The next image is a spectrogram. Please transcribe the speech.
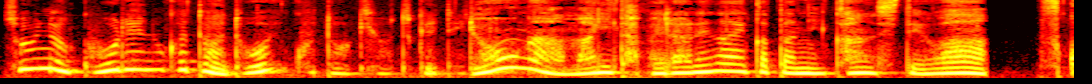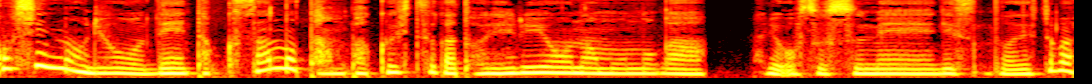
そういうのは高齢の方はどういうことを気をつけている？量があまり食べられない方に関しては、少しの量でたくさんのタンパク質が取れるようなものがやはりおすすめですので、例えば、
